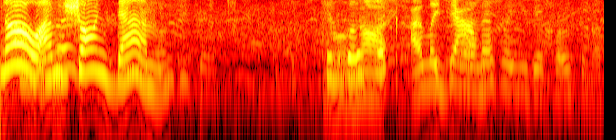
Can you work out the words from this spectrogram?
No, I'm showing them. See the glow Not. sticks? I lay Yeah, down. that's why you get close enough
